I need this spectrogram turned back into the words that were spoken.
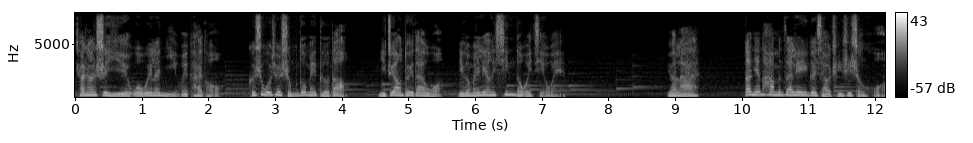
常常是以“我为了你”为开头，可是我却什么都没得到，你这样对待我，你个没良心的为结尾。原来。当年他们在另一个小城市生活，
